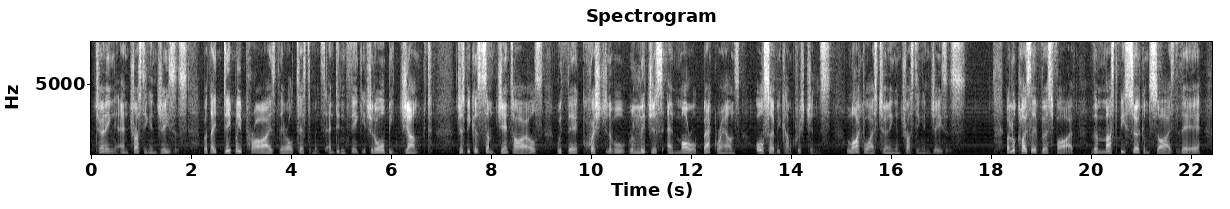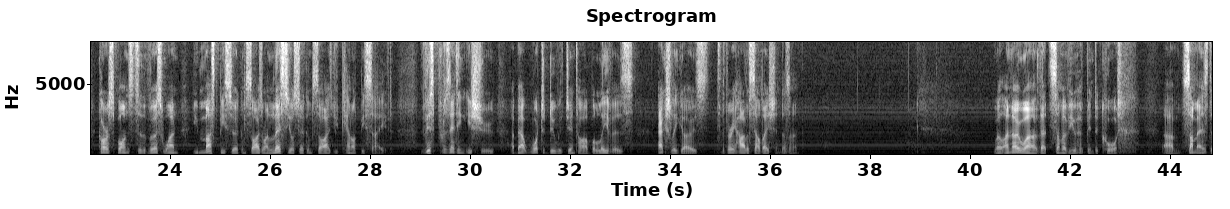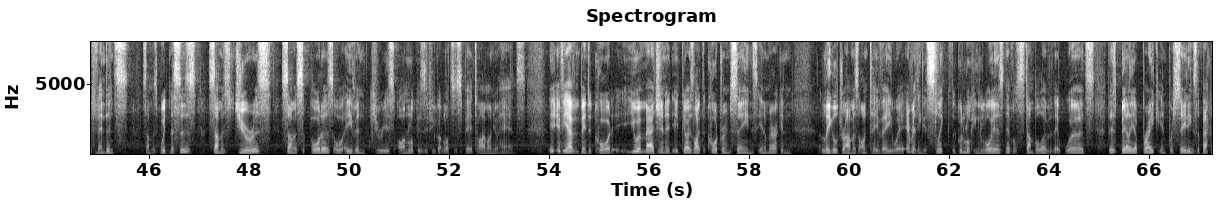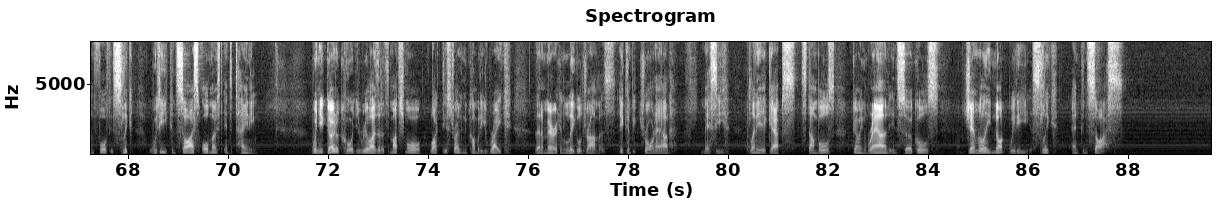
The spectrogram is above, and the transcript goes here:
turning and trusting in Jesus, but they deeply prized their Old Testaments and didn't think it should all be junked just because some Gentiles, with their questionable religious and moral backgrounds, also become Christians, likewise turning and trusting in Jesus. But look closely at verse 5 the must be circumcised there corresponds to the verse 1 you must be circumcised, or unless you're circumcised, you cannot be saved. This presenting issue about what to do with Gentile believers actually goes to the very heart of salvation, doesn't it? Well, I know uh, that some of you have been to court, um, some as defendants, some as witnesses, some as jurors, some as supporters, or even curious onlookers if you've got lots of spare time on your hands. If you haven't been to court, you imagine it, it goes like the courtroom scenes in American legal dramas on TV where everything is slick, the good looking lawyers never stumble over their words, there's barely a break in proceedings, the back and forth is slick, witty, concise, almost entertaining. When you go to court, you realise that it's much more like the Australian comedy Rake than American legal dramas. It can be drawn out, messy, plenty of gaps, stumbles, going round in circles, generally not witty, slick, and concise.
